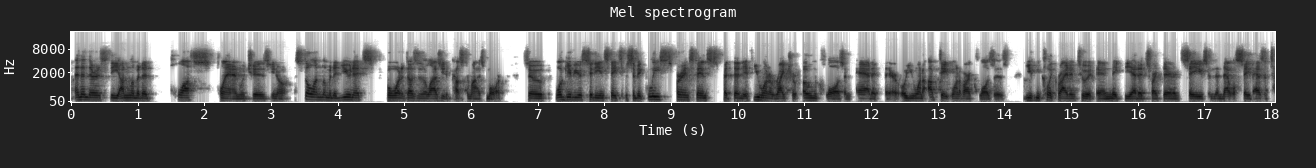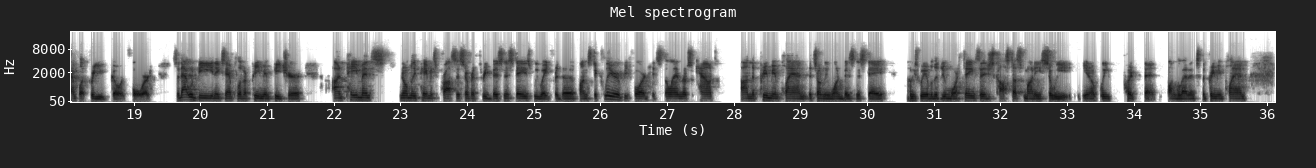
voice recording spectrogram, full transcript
And then there's the unlimited plus plan, which is you know still unlimited units, but what it does is allows you to customize more. So we'll give you a city and state specific lease, for instance, but then if you want to write your own clause and add it there, or you want to update one of our clauses, you can click right into it and make the edits right there. and saves, and then that will save as a template for you going forward. So that would be an example of a premium feature. On payments, normally payments process over three business days. We wait for the funds to clear before it hits the landlord's account. On the premium plan, it's only one business day because we're able to do more things. They just cost us money. So we, you know, we put that bundle that into the premium plan.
